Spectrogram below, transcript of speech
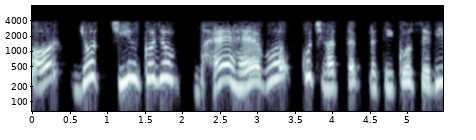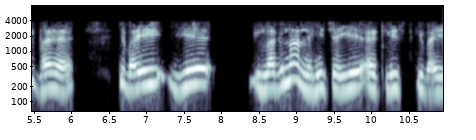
और जो चीन को जो भय है, वो कुछ हद तक प्रतीकों से भी भय है कि भाई, ये लगना नहीं चाहिए एटलीस्ट कि भाई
